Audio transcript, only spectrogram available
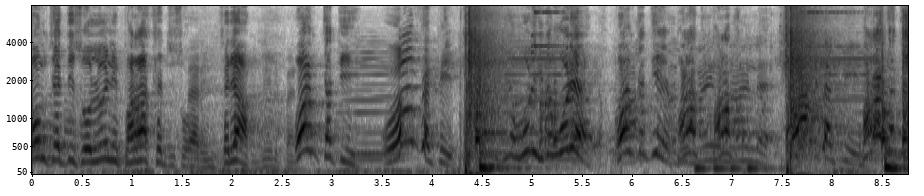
ஓம் சக்தி சொல்லு நீ பராசக்தி சொல்லு. சரியா? ஓம் சக்தி. ஓம் சக்தி. இதை மூடு இதை மூடு. ஓம் சக்தி. பரா பரா ஓம் சக்தி. பராசக்தி.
